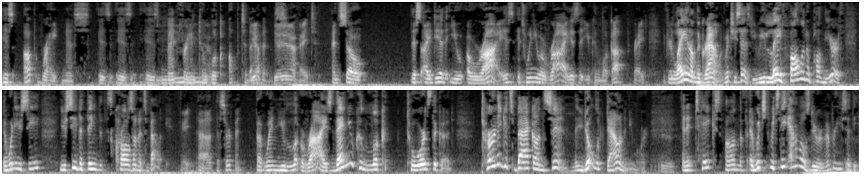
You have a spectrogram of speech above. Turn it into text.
his uprightness is is is meant for him to look up to the Yeah, heavens, yeah, yeah, yeah. right? And so, this idea that you arise, it's when you arise that you can look up, right? If you're laying on the ground, which he says, you lay fallen upon the earth, then what do you see? You see the thing that crawls on its belly, right? Uh, the serpent. But when you look, rise, then you can look towards the good, turning its back on sin. Now, You don't look down anymore, and it takes on the which which the animals do. Remember, he said the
